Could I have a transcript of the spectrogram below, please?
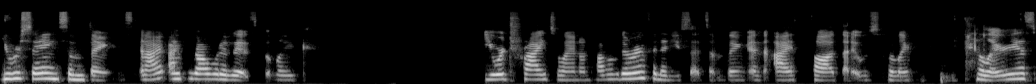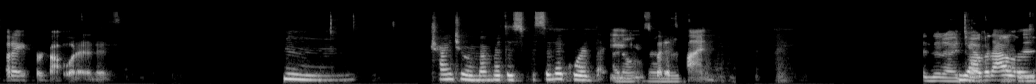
You were saying some things, and I, I forgot what it is, but like you were trying to land on top of the roof and then you said something, and I thought that it was for like hilarious, but I forgot what it is. Hmm. Trying to remember the specific word that you don't used, but it's fine. And then I Yeah, talked but that was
